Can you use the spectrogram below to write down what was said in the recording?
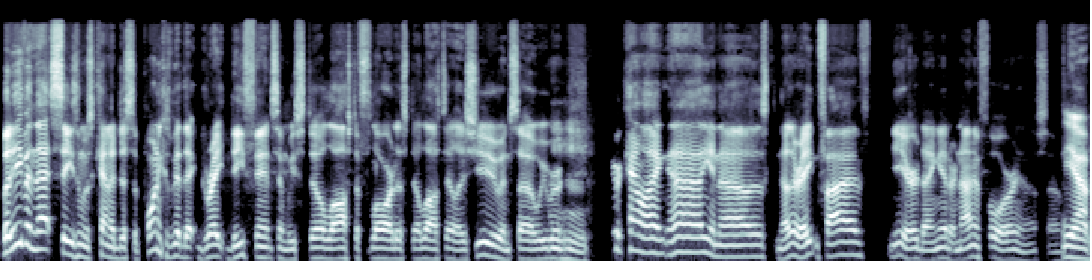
But even that season was kind of disappointing because we had that great defense and we still lost to Florida, still lost to LSU, and so we were Mhm. we were kind of like, uh, you know, it's another eight and five year, dang it, or nine and four, you know. So Yeah.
